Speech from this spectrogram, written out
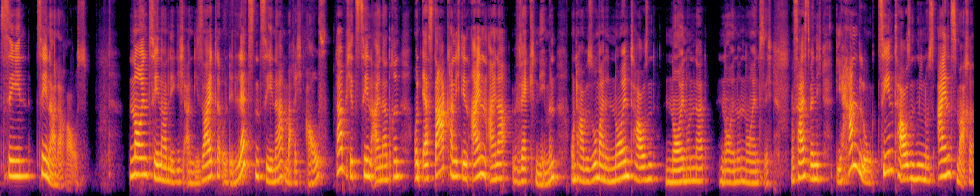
10 Zehner daraus. 9 Zehner lege ich an die Seite und den letzten Zehner mache ich auf da habe ich jetzt 10 Einer drin und erst da kann ich den einen Einer wegnehmen und habe so meine 9999. Das heißt, wenn ich die Handlung 10.000 minus 1 mache,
